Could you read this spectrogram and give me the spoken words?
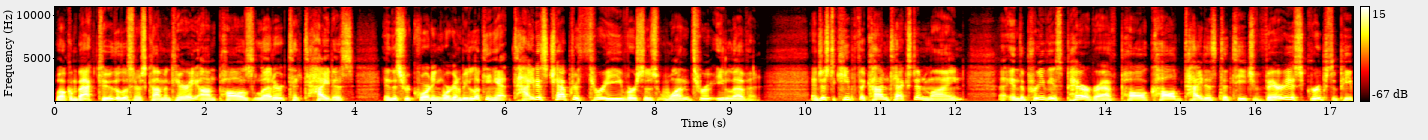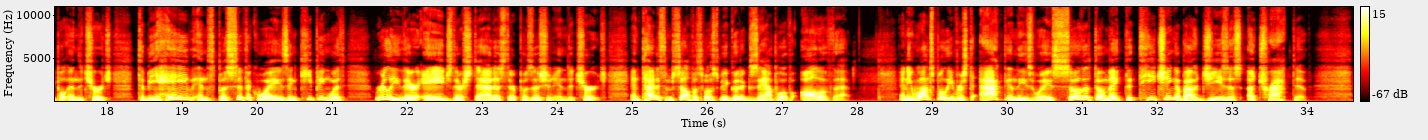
Welcome back to the listener's commentary on Paul's letter to Titus. In this recording, we're going to be looking at Titus chapter 3, verses 1 through 11. And just to keep the context in mind, uh, in the previous paragraph, Paul called Titus to teach various groups of people in the church to behave in specific ways in keeping with really their age, their status, their position in the church. And Titus himself is supposed to be a good example of all of that. And he wants believers to act in these ways so that they'll make the teaching about Jesus attractive.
